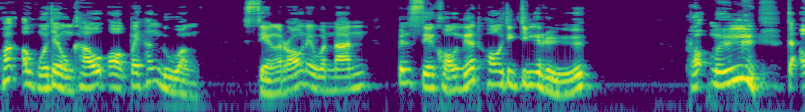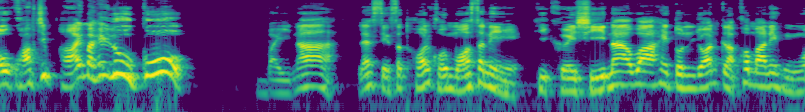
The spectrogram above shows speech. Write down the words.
ควักเอาหัวใจของเขาออกไปทั้งดวง เสียงร้องในวันนั้นเป็นเสียงของเนื้อทองจริง ๆ หรือ เพราะมึงจะเอาความชิบหายมาให้ลูกกู ใบหน้าและเสียงสะท้อนของหมอเสน่ห์ที่เคยชี้หน้าว่าให้ตนย้อนกลับเข้ามาในหัว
